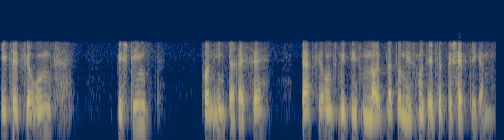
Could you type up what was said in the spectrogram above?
ist es für uns bestimmt von Interesse, dass wir uns mit diesem Neuplatonismus etwas beschäftigen.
